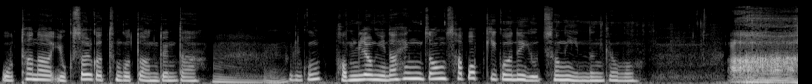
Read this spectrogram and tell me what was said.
오타나 욕설 같은 것도 안 된다. 음. 음. 그리고 법령이나 행정 사법기관의 요청이 있는 경우 아,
